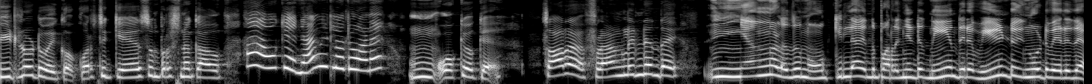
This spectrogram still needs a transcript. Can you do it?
വീട്ടിലോട്ട് പോയിക്കോ. കുറച്ച് കേസും പ്രശ്നമൊക്കെ ആവും. ആ ഓക്കെ ഞാൻ വീട്ടിലോട്ട് പോണേ ഓക്കെ ഓക്കെ. സാറേ ഫ്രാങ്ക്ലിന്റെ എന്തായി? ഞങ്ങളിത് നോക്കില്ല എന്ന് പറഞ്ഞിട്ട് നീ എന്തിനാ വീണ്ടും ഇങ്ങോട്ട് വരുന്നേ?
